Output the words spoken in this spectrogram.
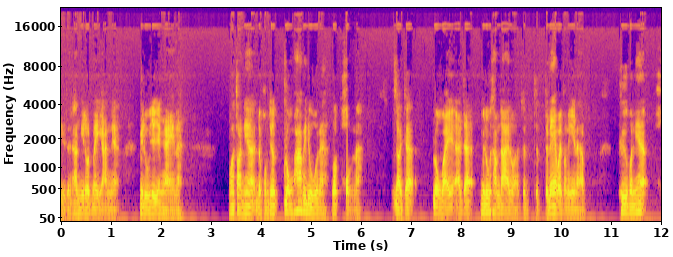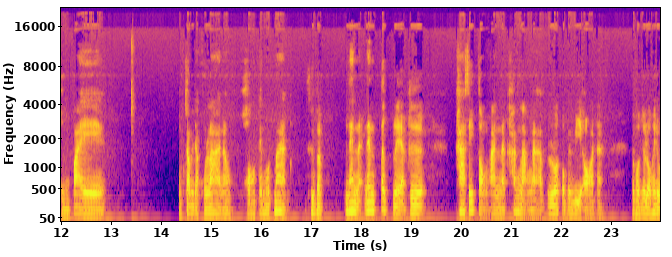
อยู่แต่ถ้ามีรถมาอีกอันเนี่ย ไม่รู้จะยังไงนะเพราะว่าตอนเนี้ยเดี๋ยวผมจะลงภาพไปดูนะรถผมนะเราจะลงไว้อาจจะไม่รู้ทำได้หรือเปล่าจะจะจะแนบไว้ตรงนี้นะครับ คือวันเนี้ยผมไป ผมกลับมาจากโคราชนะของเต็มรถมาก คือแบบแน่นอะแน่นตึ๊บเลยอะคือ คาซีสองอันนะข้างหลังอะครับรถผมเป็นวีออสนะเดี๋ยวผมจะลงให้ดู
